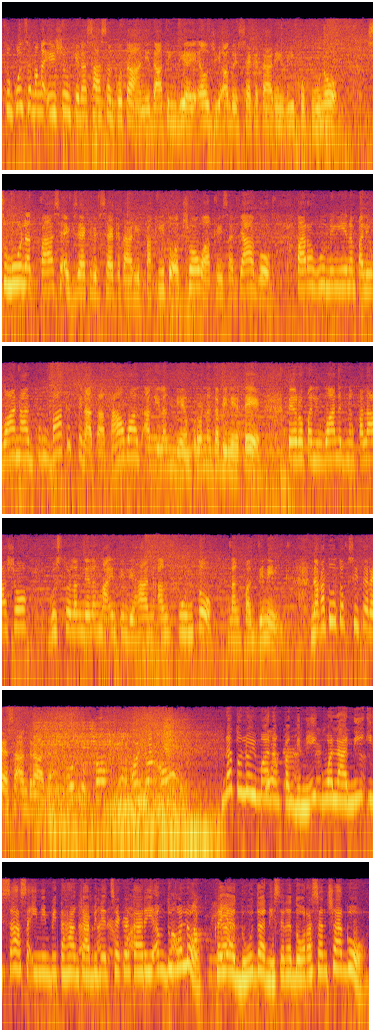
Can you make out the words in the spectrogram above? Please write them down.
tungkol sa mga isyong kinasasangkutan ni dating DILG Undersecretary Rico Puno. Sumulat pa si Executive Secretary Paquito Ochoa kay Santiago para humingi ng paliwanag kung bakit pinatatawag ang ilang miyembro ng gabinete. Pero paliwanag ng palasyo, gusto lang nilang maintindihan ang punto ng pagdinig. Nakatutok si Teresa Andrada. Natuloy man ang pagdinig, wala ni isa sa inimbitahang cabinet secretary ang dumalo, kaya duda ni Senadora Santiago.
